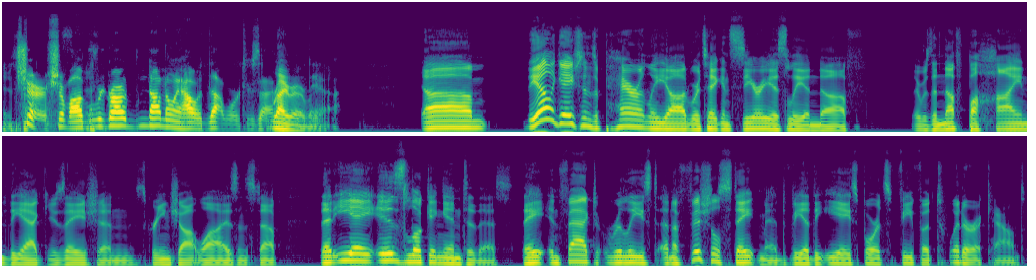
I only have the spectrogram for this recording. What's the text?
sake. Sure, sure. Well, regard not knowing how that works exactly. Right, right, right. Yeah. Um, the allegations apparently, Yod, were taken seriously enough. There was enough behind the accusation, screenshot wise and stuff, that EA is looking into this. They, in fact, released an official statement via the EA Sports FIFA Twitter account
